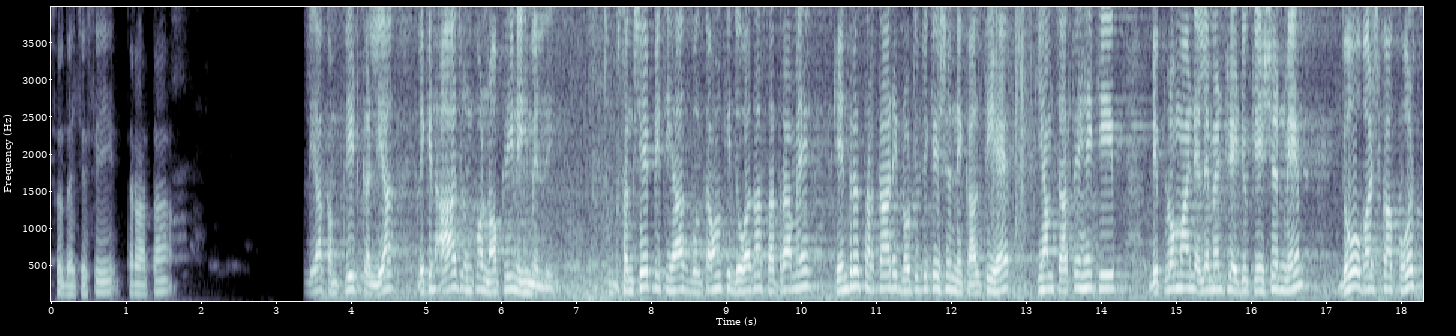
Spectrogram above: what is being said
సో దయచేసి తర్వాత लिया कंप्लीट कर लिया लेकिन आज उनको नौकरी नहीं मिल रही तो संक्षेप में इतिहास बोलता हूं कि 2017 में केंद्र सरकार एक नोटिफिकेशन निकालती है कि हम चाहते हैं कि डिप्लोमा इन एलिमेंट्री एजुकेशन में दो वर्ष का कोर्स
